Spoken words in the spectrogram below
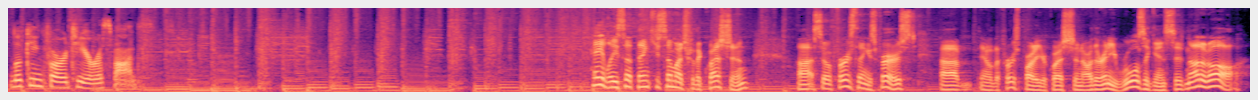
Looking forward to your response. Hey, Lisa, thank you so much for the question. Uh, so, first things first, uh, you know, the first part of your question: Are there any rules against it? Not at all.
